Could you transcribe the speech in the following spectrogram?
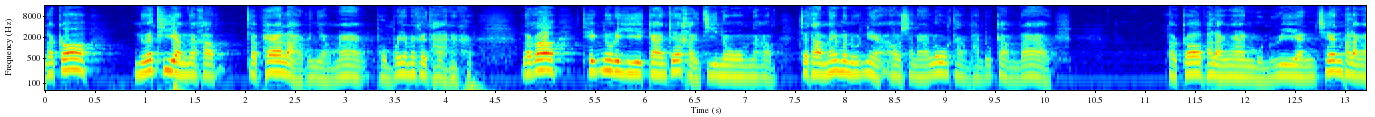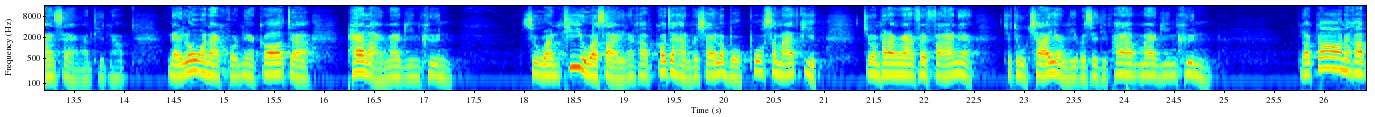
แล้วก็เนื้อเทียมนะครับ จะแพร่หลายเป็นอย่างมาก ผมก็ยังไม่เคยทานนะครับแล้วก็เทคโนโลยีการแก้ไขจีโนมนะครับ จะทำให้มนุษย์เนี่ยเอาชนะโลกทางพันธุกรรมได้ แล้วก็พลังงานหมุนเวียน เช่น พลังงานแสงอาทิตย์นะครับ ในโลกอนาคตเนี่ยก็จะแพร่หลายมากยิ่งขึ้น ส่วนที่อยู่อาศัยนะครับก็จะหันไปใช้ระบบพวกสมาร์ทกริดจนพลังงานไฟฟ้าเนี่ยจะถูกใช้อย่างมีประสิทธิภาพมากยิ่งขึ้น แล้วก็นะครับ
